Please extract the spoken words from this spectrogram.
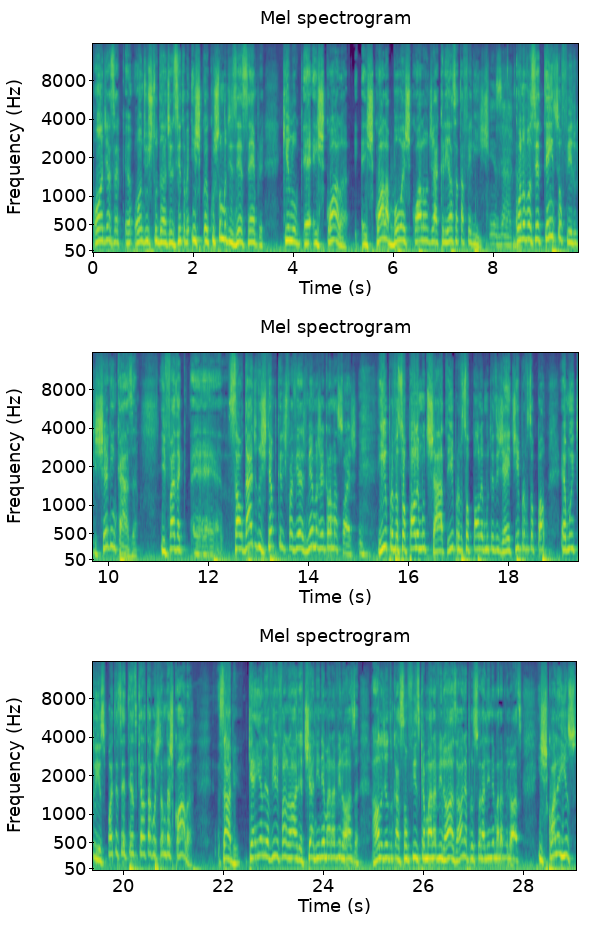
onde, essa, onde o estudante ele cita, eu costumo dizer sempre que é, escola, é escola boa é escola onde a criança está feliz. Exato. Quando você tem seu filho que chega em casa e faz a, é, é, saudade dos tempos que eles faziam as mesmas reclamações. E o professor Paulo é muito chato, e o professor Paulo é muito exigente, e o professor Paulo é muito isso. Pode ter certeza que ela está gostando da escola. Sabe? Que aí ela vira e fala: olha, a tia Aline é maravilhosa, a aula de educação física é maravilhosa, olha, a professora Aline é maravilhosa. Escola é isso.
